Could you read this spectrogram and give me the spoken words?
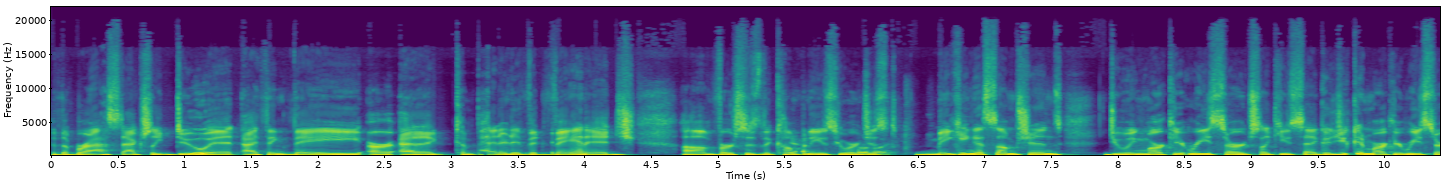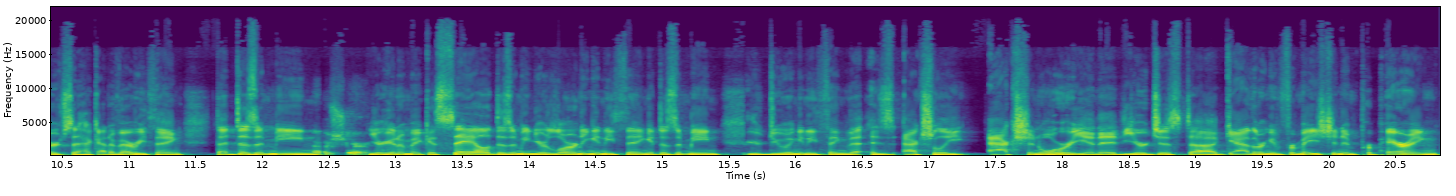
the brass to actually do it, I think they are at a competitive advantage um, versus the companies yeah, who are totally. just making assumptions, doing market research, like you said, because you can market research the heck out of everything. That doesn't mean oh, sure. you're going to make a sale. It doesn't mean you're learning anything. It doesn't mean you're doing anything that is actually action oriented. You're just uh, gathering information and preparing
